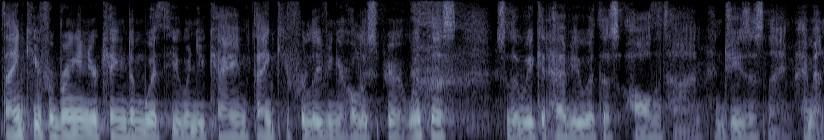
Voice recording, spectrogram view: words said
Thank you for bringing your kingdom with you when you came. Thank you for leaving your Holy Spirit with us so that we could have you with us all the time. In Jesus' name, amen.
